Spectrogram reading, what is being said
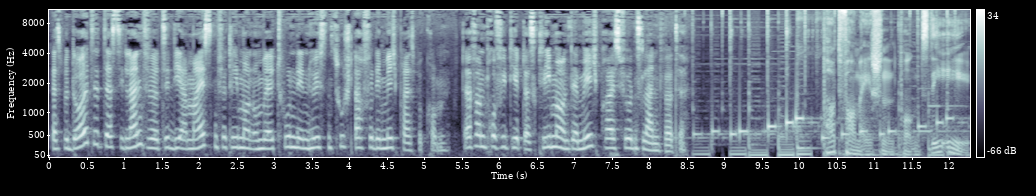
Das bedeutet, dass die Landwirte, die am meisten für Klima und Umwelt tun, den höchsten Zuschlag für den Milchpreis bekommen. Davon profitiert das Klima und der Milchpreis für uns Landwirte. Podformation.de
